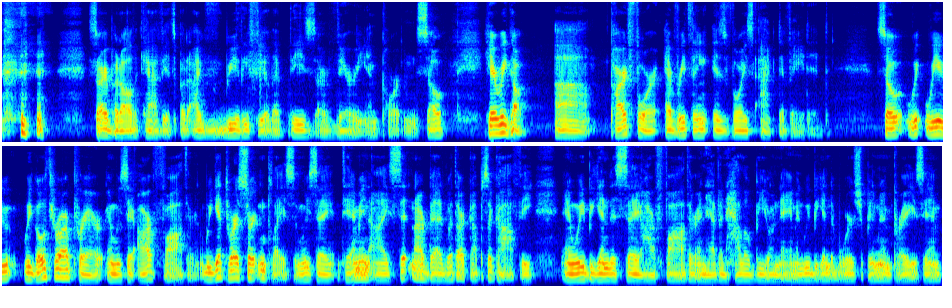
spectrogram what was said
sorry about all the caveats, but I really feel that these are very important. So here we go. Uh, part four everything is voice activated. So we, we, we go through our prayer and we say, Our Father. We get to our certain place and we say, Tammy and I sit in our bed with our cups of coffee and we begin to say, Our Father in heaven, hallowed be your name. And we begin to worship him and praise him.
